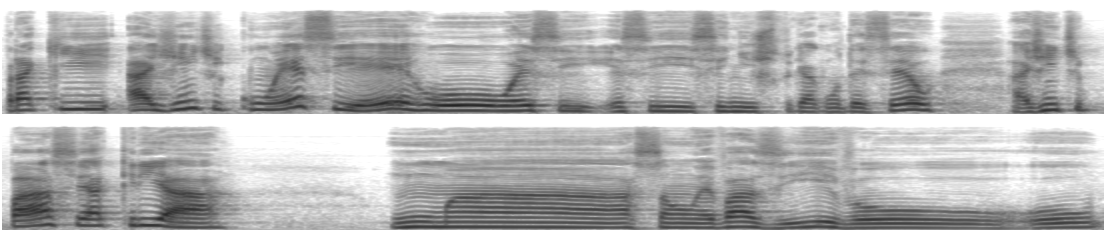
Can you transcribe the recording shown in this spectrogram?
para que a gente com esse erro ou esse esse sinistro que aconteceu a gente passe a criar uma ação evasiva ou, ou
